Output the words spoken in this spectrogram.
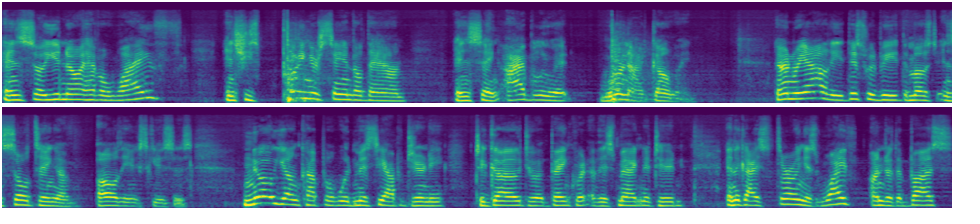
And so, you know, I have a wife, and she's putting her sandal down and saying, I blew it, we're not going. Now, in reality, this would be the most insulting of all the excuses. No young couple would miss the opportunity to go to a banquet of this magnitude. And the guy's throwing his wife under the bus.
